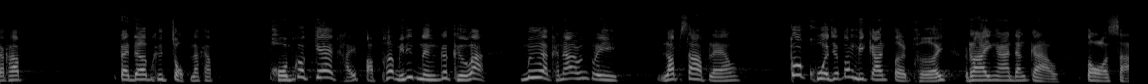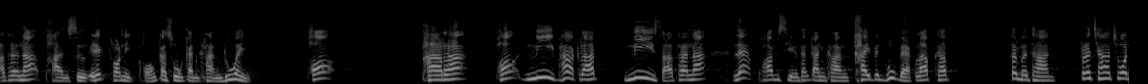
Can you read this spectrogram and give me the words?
นะครับ แต่เดิมคือจบแล้วครับ ผมก็แก้ไขปรับเพิ่มอีกนิดนึงก็คือว่าเมื่อคณะรัฐมนตรีรับทราบแล้ว ก็ควรจะต้องมีการเปิดเผยรายงานดังกล่าว ต่อสาธารณะผ่านสื่ออิเล็กทรอนิกส์ของกระทรวงการคลังด้วย เพราะภาระเพราะหนี้ภาครัฐหนี้สาธารณะ และความเสี่ยงทางการคลังใครเป็นผู้แบกรับครับ ท่านประธานประชาชน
